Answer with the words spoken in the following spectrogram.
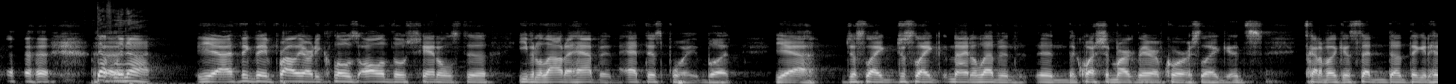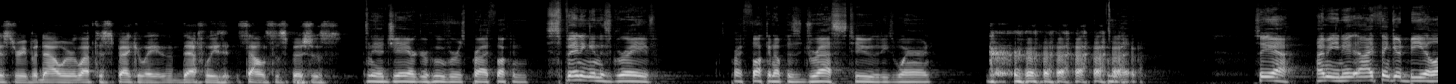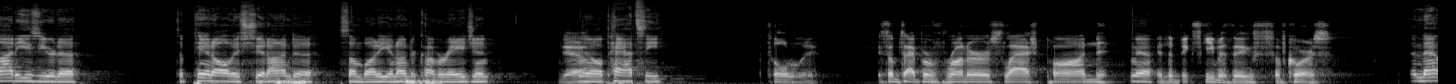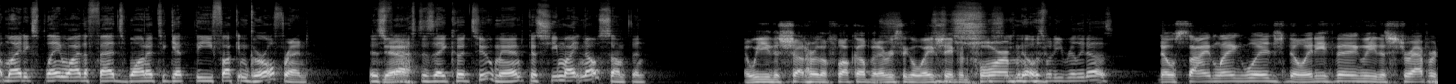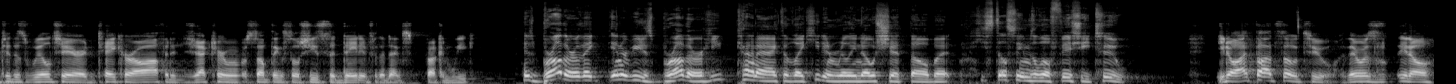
definitely not. yeah, I think they've probably already closed all of those channels to even allow to happen at this point. But yeah, just like just like 9/11 and the question mark there, of course, like it's it's kind of like a said and done thing in history. But now we're left to speculate, and it definitely sounds suspicious. Yeah, J. Edgar Hoover is probably fucking spinning in his grave. He's probably fucking up his dress too that he's wearing. But- so yeah, I mean, it, I think it'd be a lot easier to to pin all this shit onto somebody, an undercover agent, Yeah, you know, a patsy. totally. Some type of runner slash pawn Yeah. in the big scheme of things, of course. And that might explain why the feds wanted to get the fucking girlfriend as Yeah. fast as they could too, man, because she might know something. And we need to shut her the fuck up in every single way, shape, and She form. knows what he really does. No sign language, no anything. We need to strap her to this wheelchair and take her off and inject her with something so she's sedated for the next fucking week. His brother, they interviewed his brother. He kind of acted like he didn't really know shit though, but he still seems a little fishy too. You know, I thought so too. There was, you know,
